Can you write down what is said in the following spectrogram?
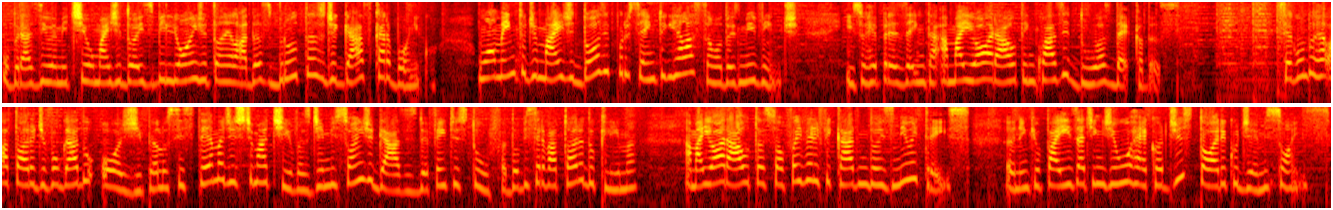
O Brasil emitiu mais de 2 bilhões de toneladas brutas de gás carbônico, um aumento de mais de 12% em relação a 2020. Isso representa a maior alta em quase duas décadas. Segundo o relatório divulgado hoje pelo Sistema de Estimativas de Emissões de Gases do Efeito Estufa do Observatório do Clima, a maior alta só foi verificada em 2003, ano em que o país atingiu o recorde histórico de emissões.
